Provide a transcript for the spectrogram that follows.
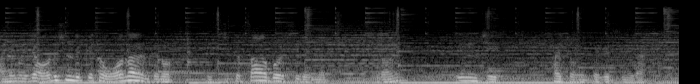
아니면 이제 어르신들께서 원하는 대로 직접 쌓아볼 수 있는 그런 인지 활동이 되겠습니다.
